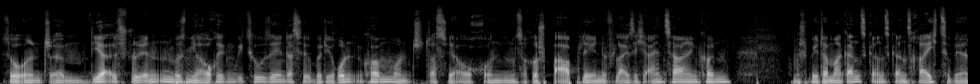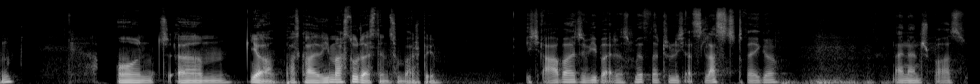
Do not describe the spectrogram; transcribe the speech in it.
So, und ähm, wir als Studenten müssen ja auch irgendwie zusehen, dass wir über die Runden kommen und dass wir auch unsere Sparpläne fleißig einzahlen können, um später mal ganz, ganz, ganz reich zu werden. Und ähm, ja, Pascal, wie machst du das denn zum Beispiel? Ich arbeite wie bei Adam Smith natürlich als Lastträger. Nein, nein, Spaß.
